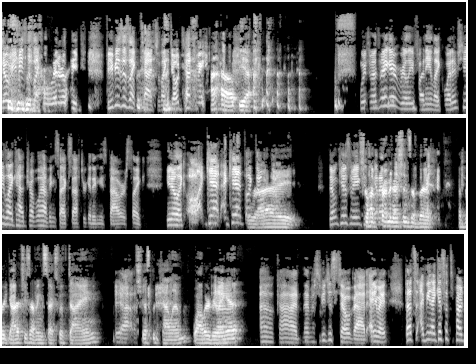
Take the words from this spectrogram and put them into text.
No, Phoebe's is like literally, Phoebe's is like touch. Like, don't touch me. Uh oh, yeah. Which must make it really funny. Like, what if she like had trouble having sex after getting these powers? Like, you know, like, oh, I can't, I can't, like, don't, right. don't kiss me. She'll have premonitions of the of the guy she's having sex with dying. Yeah. She has to tell him while they're doing Yeah. it. Oh God, that must be just so bad. Anyway, that's. I mean, I guess that's part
